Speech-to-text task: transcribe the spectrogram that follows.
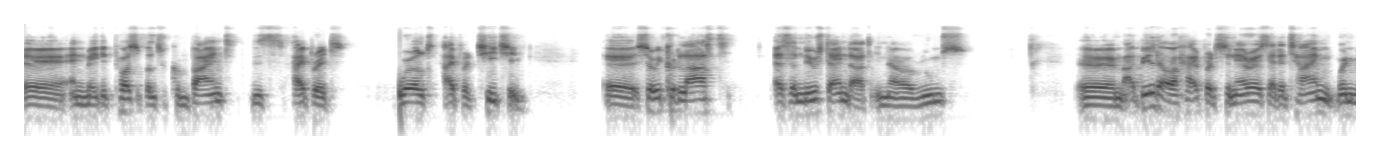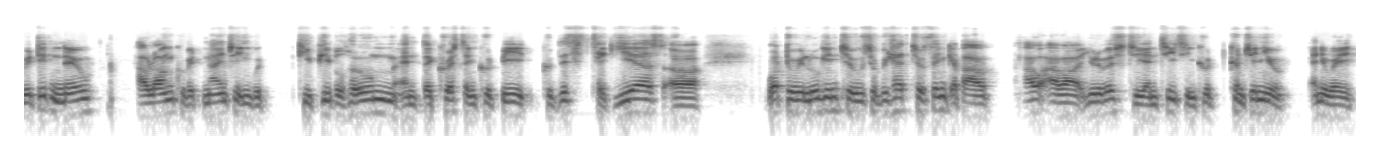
uh, and make it possible to combine this hybrid world, hybrid teaching, uh, so it could last as a new standard in our rooms. Um, I built our hybrid scenarios at a time when we didn't know how long COVID-19 would keep people home, and the question could be, could this take years, or what do we look into? So we had to think about how our university and teaching could continue anyway,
